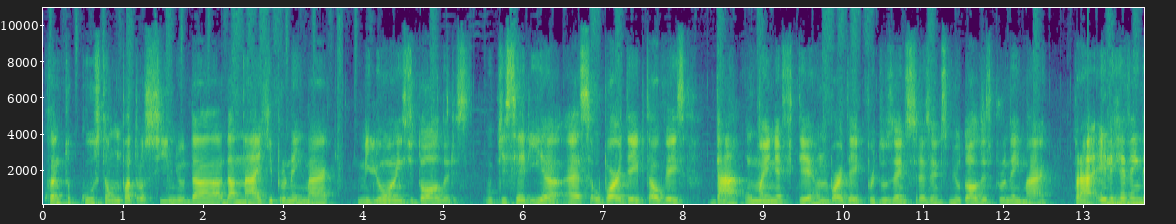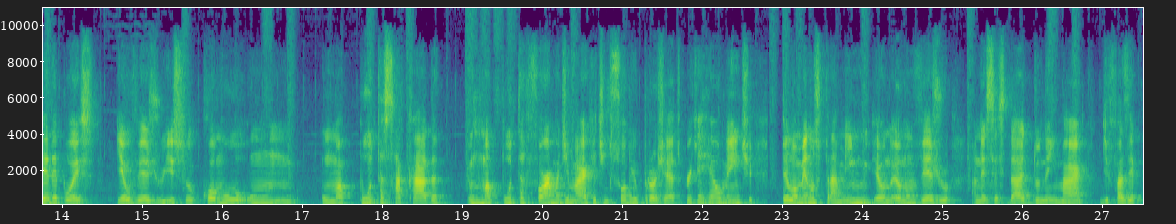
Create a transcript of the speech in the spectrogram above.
Quanto custa um patrocínio da, da Nike para o Neymar? Milhões de dólares. O que seria essa, o Board Ape talvez dar uma NFT, um Board Ape por 200, 300 mil dólares para o Neymar, para ele revender depois eu vejo isso como um, uma puta sacada, uma puta forma de marketing sobre o projeto, porque realmente, pelo menos para mim, eu, eu não vejo a necessidade do Neymar de fazer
